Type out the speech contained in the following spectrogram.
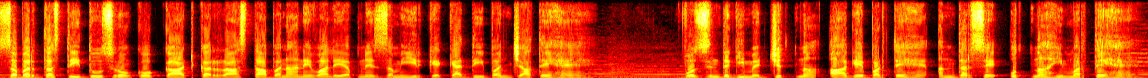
ज़बरदस्ती दूसरों को काट कर रास्ता बनाने वाले अपने जमीर के कैदी बन जाते हैं। वो ज़िंदगी में जितना आगे बढ़ते हैं, अंदर से उतना ही मरते हैं।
